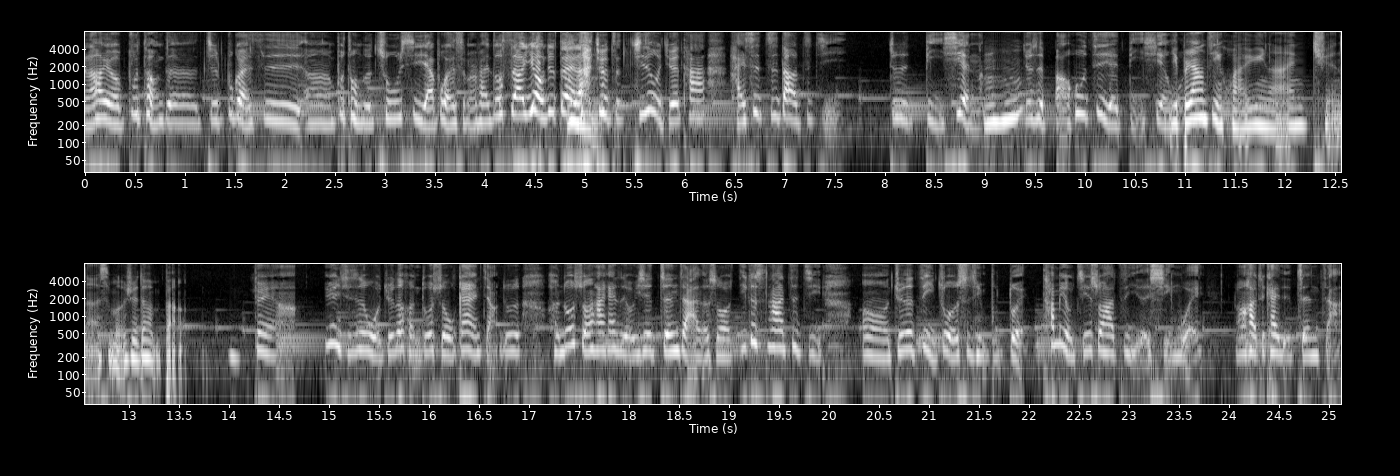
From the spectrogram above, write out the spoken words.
然后有不同的，就不管是嗯不同的粗细啊，不管什么，反正都是要用就对了。嗯、就其实我觉得他还是知道自己。就是底线嘛，嗯哼，就是保护自己的底线，也不让自己怀孕啊、安全啊什么，我觉得很棒。对啊，因为其实我觉得很多时候，我刚才讲，就是很多时候他开始有一些挣扎的时候，一个是他自己，嗯、呃，觉得自己做的事情不对，他没有接受他自己的行为，然后他就开始挣扎。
